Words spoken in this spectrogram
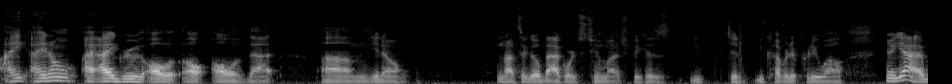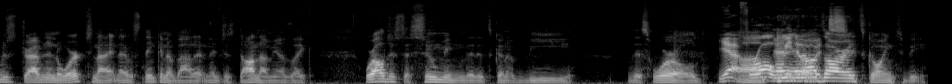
I, I don't, I, I agree with all, all, all of that. Um, you know, not to go backwards too much because you did, you covered it pretty well. You know, yeah, I was driving into work tonight and I was thinking about it and it just dawned on me. I was like, we're all just assuming that it's going to be this world. Yeah, for Um, all we and, and know, odds it's- are it's going to be.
